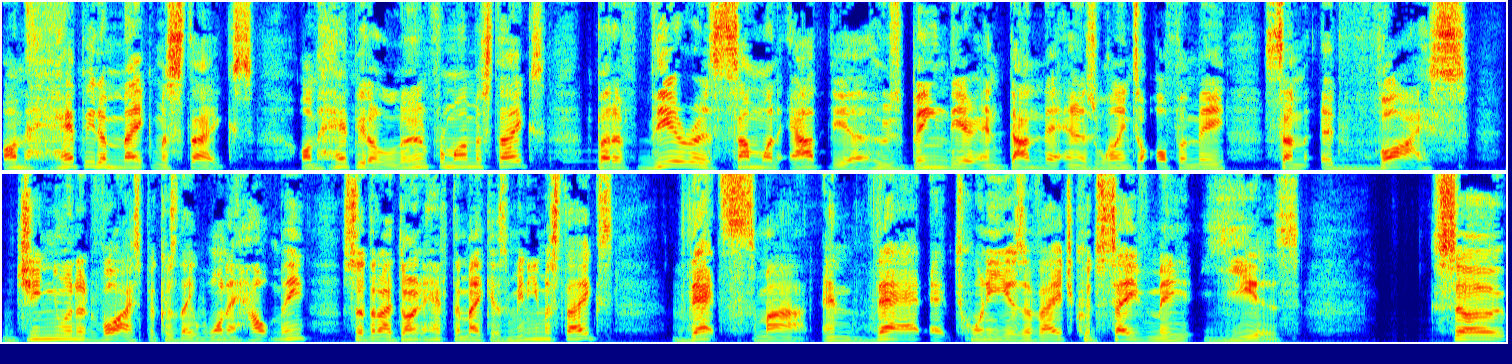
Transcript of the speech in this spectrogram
I'm happy to make mistakes. I'm happy to learn from my mistakes. But if there is someone out there who's been there and done that and is willing to offer me some advice, genuine advice because they want to help me so that I don't have to make as many mistakes, that's smart. And that at 20 years of age could save me years. So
